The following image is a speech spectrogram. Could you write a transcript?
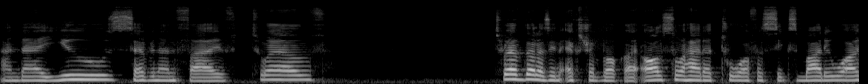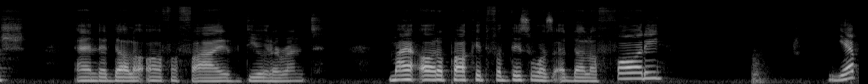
And I use seven and five twelve. Twelve dollars in extra buck I also had a two off a six body wash and a dollar off of five deodorant. My outer pocket for this was a dollar forty. Yep,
